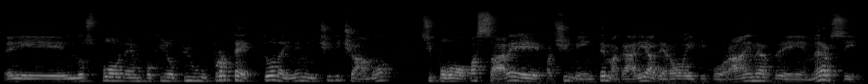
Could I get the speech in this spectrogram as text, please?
e lo spawn è un pochino più protetto dai nemici, diciamo, si può passare facilmente magari ad eroi tipo Reinhardt e Mercy,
